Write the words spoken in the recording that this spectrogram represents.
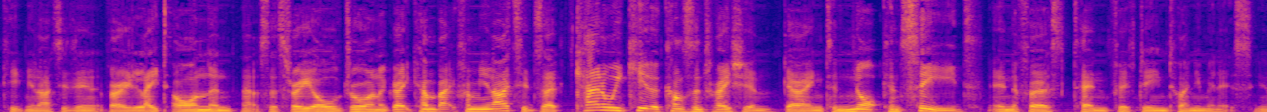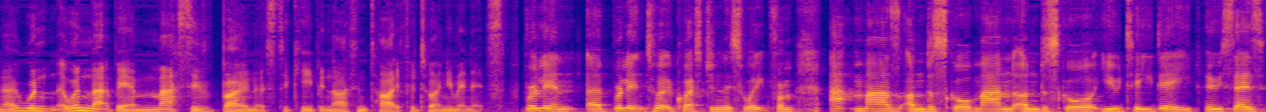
keep United in it very late on, and that was a three-all draw and a great comeback from United. So can we keep the concentration going to not concede in the first 10, 15, 20 minutes? You know, wouldn't wouldn't that be a massive bonus to keep it nice and tight for 20 minutes? Brilliant a brilliant Twitter question this week from at Maz underscore man underscore UTD who says,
